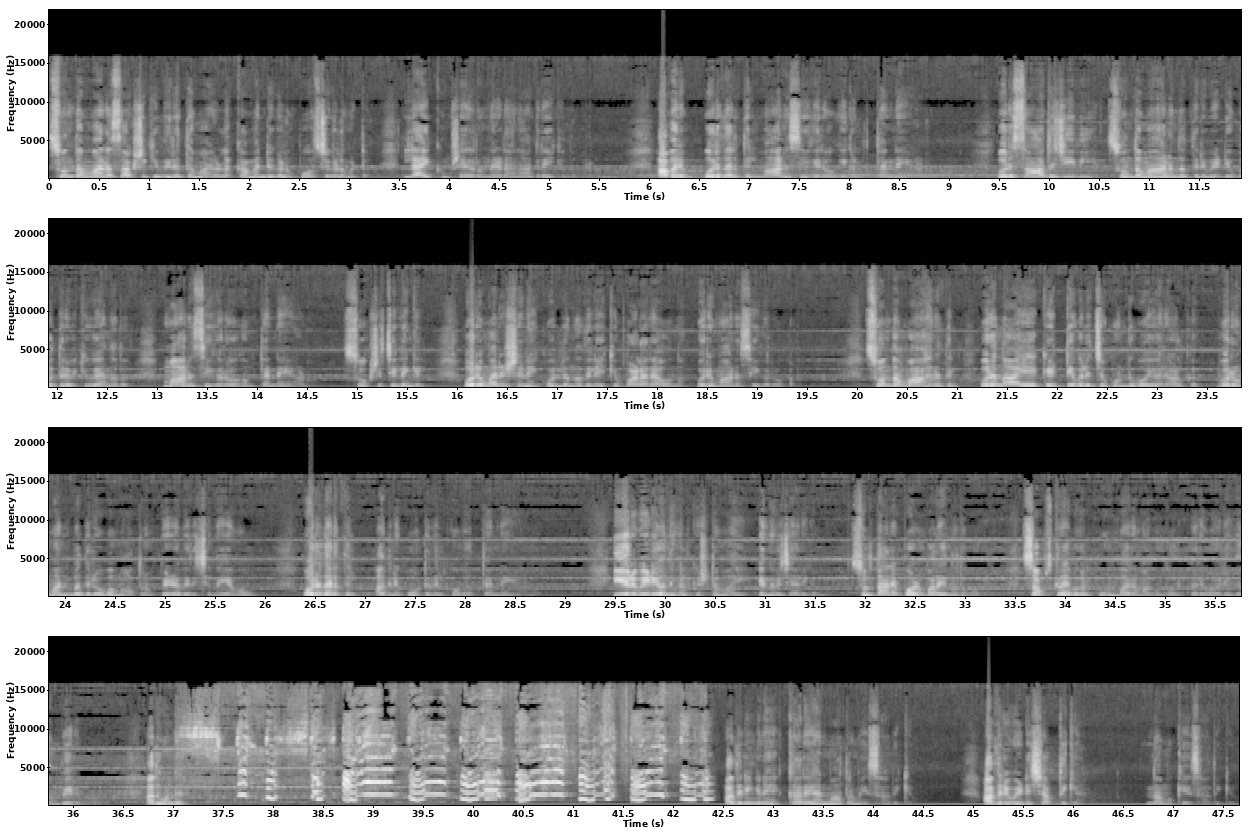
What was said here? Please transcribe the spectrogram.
സ്വന്തം മനസാക്ഷിക്ക് വിരുദ്ധമായുള്ള കമന്റുകളും പോസ്റ്റുകളും ഇട്ട് ലൈക്കും ഷെയറും നേടാൻ ആഗ്രഹിക്കുന്നവർ. അവരും ഒരു തരത്തിൽ മാനസിക രോഗികൾ തന്നെയാണ്. ഒരു സാധുജീവിയെ സ്വന്തം ആനന്ദത്തിന് വേണ്ടി ഉപദ്രവിക്കുക എന്നത് മാനസിക രോഗം തന്നെയാണ്. സൂക്ഷിച്ചില്ലെങ്കിൽ ഒരു മനുഷ്യനെ കൊല്ലുന്നതിലേക്ക് വളരാവുന്ന ഒരു മാനസിക രോഗം. സ്വന്തം വാഹനത്തിൽ ഒരു നായയെ കെട്ടിവലിച്ച് കൊണ്ടുപോയ ഒരാൾക്ക് വെറും അൻപത് രൂപ മാത്രം പിഴ വിധിച്ച നിയമവും ഒരു തരത്തിൽ അതിന് കൂട്ടുനിൽക്കുക തന്നെയാണ്. ഈ ഒരു വീഡിയോ നിങ്ങൾക്ക് ഇഷ്ടമായി എന്ന് വിചാരിക്കുന്നു. സുൽത്താൻ എപ്പോഴും പറയുന്നത് പോലെ സബ്സ്ക്രൈബുകൾ കൂമ്പാരമാകുമ്പോൾ പരിപാടി ഗംഭീരമാവും. അതുകൊണ്ട് അതിനിങ്ങനെ കരയാൻ മാത്രമേ സാധിക്കൂ. അതിനുവേണ്ടി ശബ്ദിക്കാൻ നമുക്കേ സാധിക്കൂ.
